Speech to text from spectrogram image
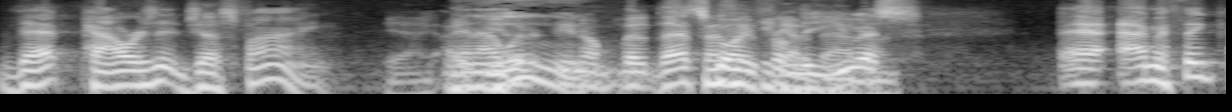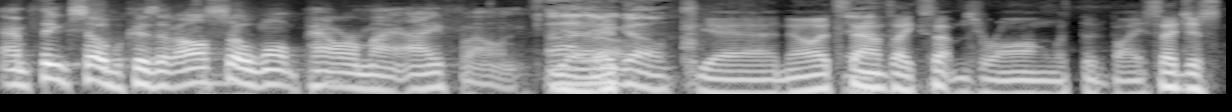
that powers it just fine. yeah, And I would, you know, but that's going like from the US. Uh, I think I'm think so because it also won't power my iPhone. ah, there you go. yeah, no, it sounds like something's wrong with the device. I just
